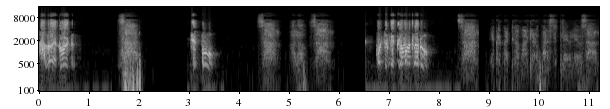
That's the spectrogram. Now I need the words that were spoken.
హలో ఎడ్వర్డ్ సార్ చెప్పు సార్ హలో సార్ కొంచెం గట్టిగా మాట్లాడు సార్ ఇక్కడ గట్టిగా మాట్లాడే పరిస్థితులు ఏమి లేవు సార్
